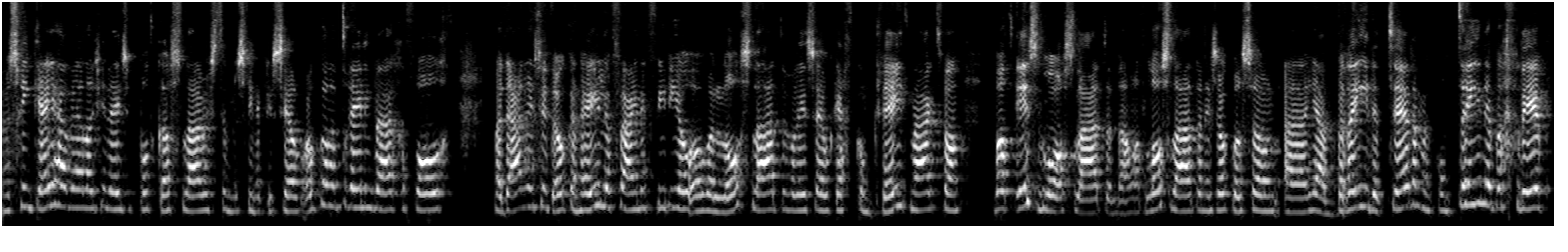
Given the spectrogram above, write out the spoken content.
misschien ken je haar wel als je deze podcast luistert. Misschien heb je zelf ook wel een training bij gevolgd. Maar daarin zit ook een hele fijne video over loslaten, waarin ze ook echt concreet maakt van wat is loslaten dan? Want loslaten is ook wel zo'n uh, ja, brede term, een containerbegrip.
